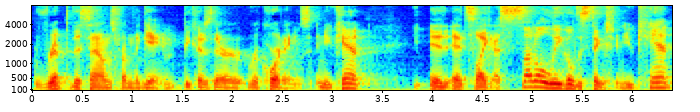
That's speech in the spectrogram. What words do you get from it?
rip the sounds from the game because they're recordings, and you can't. It, it's like a subtle legal distinction. You can't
